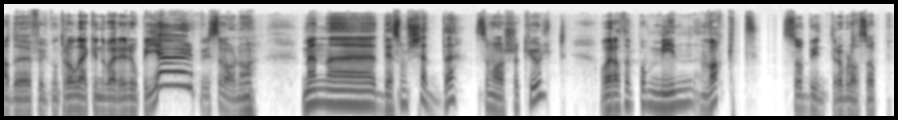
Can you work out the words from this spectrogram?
hadde full kontroll. Jeg kunne bare rope 'hjelp' hvis det var noe. Men eh, det som skjedde, som var så kult, var at på min vakt så begynte det å blåse opp.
